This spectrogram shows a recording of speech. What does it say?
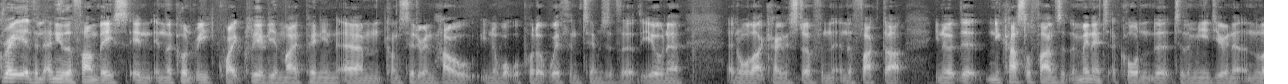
greater than any other fan base in, in the country, quite clearly, in my opinion, um, considering how, you know, what we're put up with in terms of the, the owner and all that kind of stuff, and, and the fact that, you know, the Newcastle fans at the minute, according to, to the media and, and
